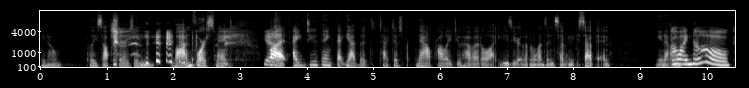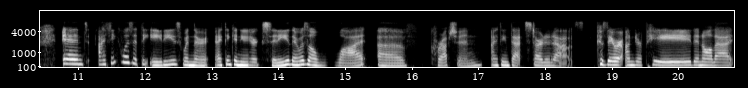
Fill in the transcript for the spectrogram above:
you know, police officers and law enforcement. Yeah. But I do think that, yeah, the detectives now probably do have it a lot easier than the ones in 77. You know? Oh, I know. And I think was it the 80s when there, I think in New York City, there was a lot of corruption. I think that started out because they were underpaid and all that.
